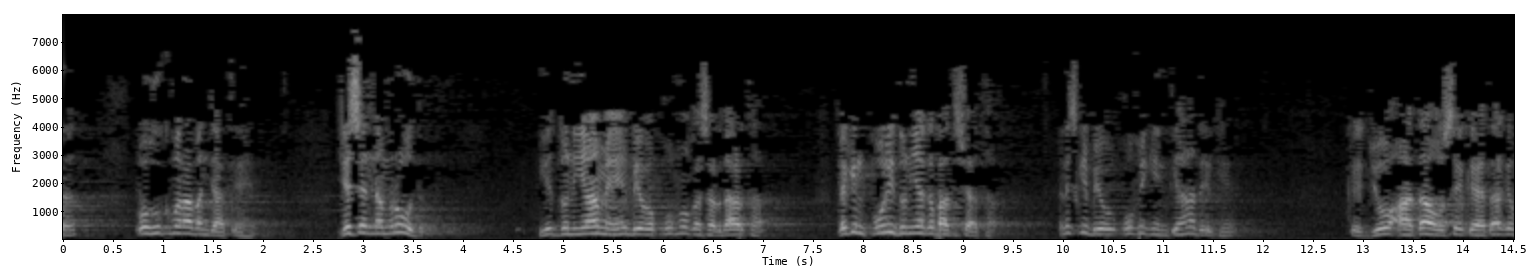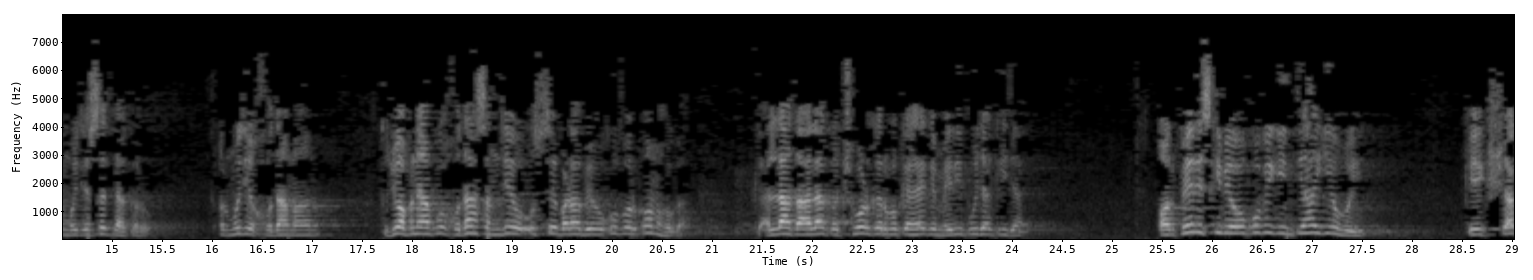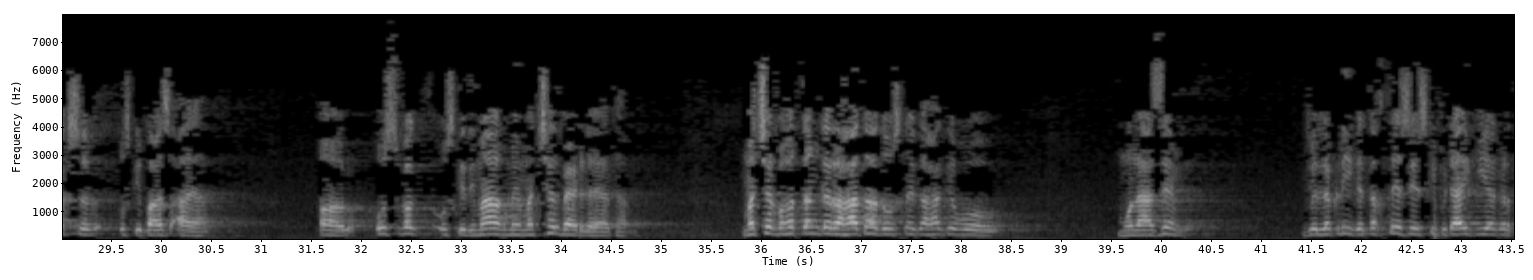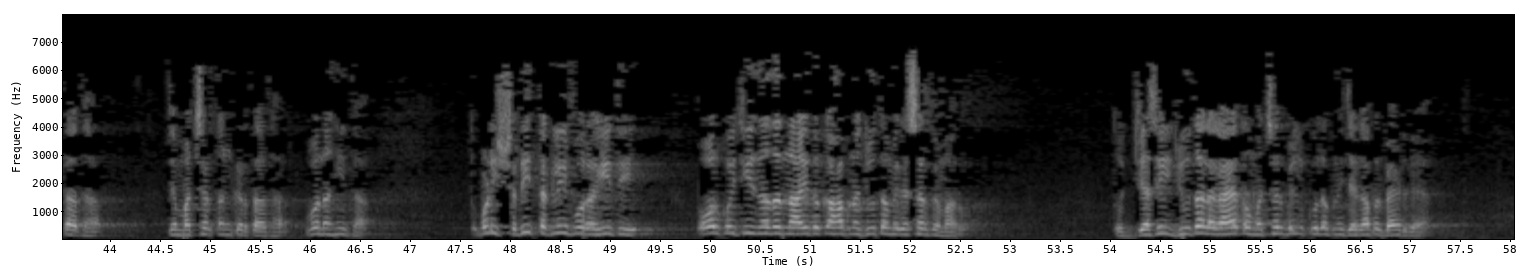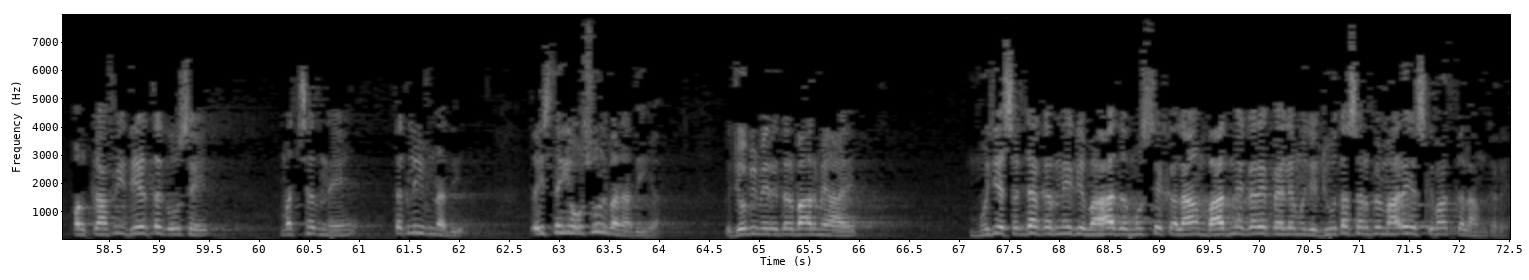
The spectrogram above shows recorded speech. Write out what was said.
وہ حکمراں بن جاتے ہیں۔ جیسے نمرود، یہ دنیا میں بے وقوفوں کا سردار تھا، لیکن پوری دنیا کا بادشاہ تھا۔ یعنی اس کی بے وقوفی کی انتہا دیکھیں کہ جو آتا اسے کہتا کہ مجھے سجدہ کرو اور مجھے خدا مانو، تو جو اپنے آپ کو خدا سمجھے اس سے بڑا بے وقوف اور کون ہوگا؟ کہ اللہ تعالیٰ کو چھوڑ کر وہ کہے کہ میری پوجا کی جائے۔ اور پھر اس کی بے وقوفی کی انتہا یہ ہوئی کہ ایک شخص اس کے پاس آیا اور اس وقت اس کے دماغ میں مچھر بیٹھ گیا تھا۔ مچھر بہت تنگ کر رہا تھا تو اس نے کہا کہ وہ ملازم جو لکڑی کے تختے سے اس کی پٹائی کیا کرتا تھا، جب مچھر تنگ کرتا تھا، وہ نہیں تھا۔ تو بڑی شدید تکلیف ہو رہی تھی۔ اور کوئی چیز نظر نہ آئی تو کہا، اپنا جوتا میرے سر پہ مارو۔ تو جیسے ہی جوتا لگایا تو مچھر بالکل اپنی جگہ پر بیٹھ گیا اور کافی دیر تک اسے مچھر نے تکلیف نہ دی۔ تو اس نے یہ اصول بنا دیا کہ جو بھی میرے دربار میں آئے، مجھے سجا کرنے کے بعد مجھ سے کلام بعد میں کرے، پہلے مجھے جوتا سر پہ مارے، اس کے بعد کلام کرے۔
